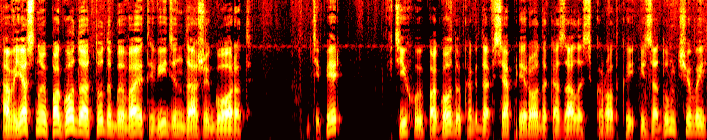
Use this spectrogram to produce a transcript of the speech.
А в ясную погоду оттуда бывает виден даже город. теперь, в тихую погоду, когда вся природа казалась кроткой и задумчивой,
